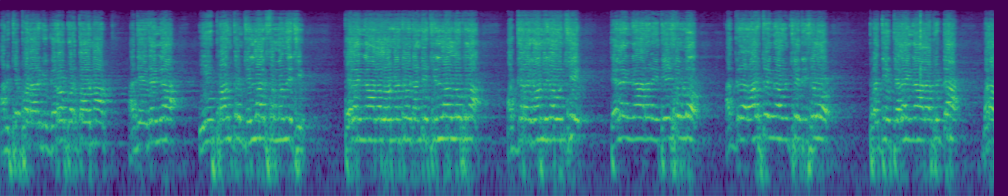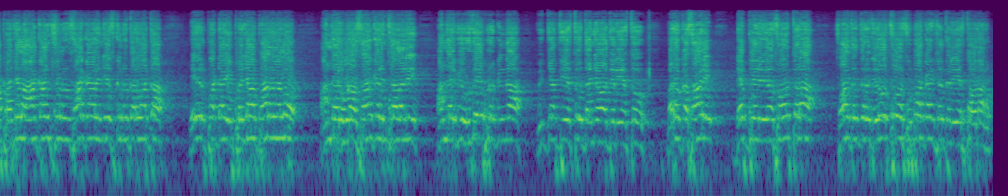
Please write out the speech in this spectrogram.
అని చెప్పడానికి గర్వపడతా ఉన్నాం. అదేవిధంగా ఈ ప్రాంతం జిల్లాకు సంబంధించి తెలంగాణలో ఉన్నటువంటి అన్ని జిల్లాల లోపల అగ్రగామిగా ఉంచి తెలంగాణని దేశంలో అగ్ర రాష్ట్రంగా ఉంచే దిశలో ప్రతి తెలంగాణ బిడ్డ మన ప్రజల ఆకాంక్షలను సాకారం చేసుకున్న తర్వాత ఏర్పడ్డ ఈ ప్రజాపాలనలో అందరూ కూడా సహకరించాలని అందరికీ హృదయపూర్వకంగా విజ్ఞప్తి చేస్తూ ధన్యవాదాలు తెలియజేస్తూ మరొకసారి డెబ్బై ఎనిమిదవ సంవత్సర స్వాతంత్ర దినోత్సవ శుభాకాంక్షలు తెలియజేస్తా ఉన్నాను.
